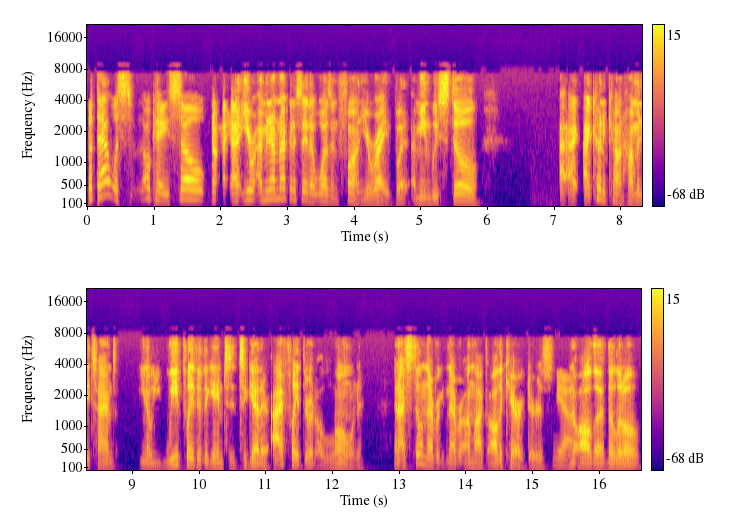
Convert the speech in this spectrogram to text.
But that was okay. So No, I, I, you're, I mean, I'm not going to say that wasn't fun. You're right, but I mean, we still. I, I I couldn't count how many times you know we've played through the game t- together. I've played through it alone, and I still never never unlocked all the characters. Yeah. You know, all the the little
